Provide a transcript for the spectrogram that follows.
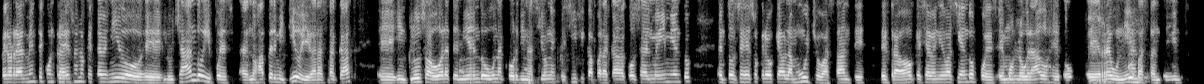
Pero realmente contra eso es lo que se ha venido eh, luchando y pues eh, nos ha permitido llegar hasta acá, eh, incluso ahora teniendo una coordinación específica para cada cosa del movimiento. Entonces eso creo que habla mucho, bastante del trabajo que se ha venido haciendo, pues hemos logrado reunir bastante gente.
